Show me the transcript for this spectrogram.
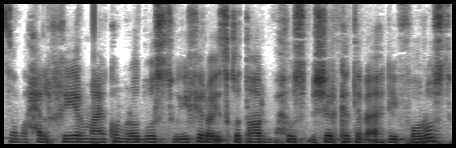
صباح الخير معاكم رضوى السويفي رئيس قطاع البحوث بشركة الأهلي فاروس.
